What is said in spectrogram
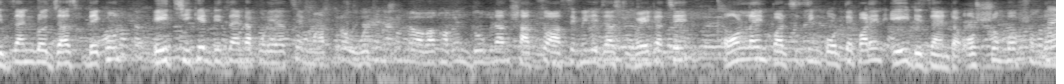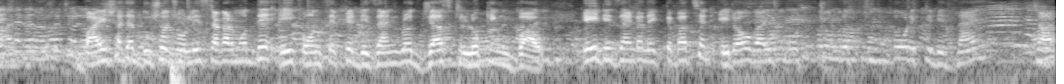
ডিজাইনগুলো জাস্ট দেখুন। এই চিকের ডিজাইনটা পড়ে যাচ্ছে মাত্র ওজন শুনলে অবাক হবেন, দু গ্রাম সাতশো আশি মিলি জাস্ট ওয়েট আছে। অনলাইন পারচেসিং করতে পারেন। এই ডিজাইনটা অসম্ভব সুন্দর। বাইশ হাজার দুশো চল্লিশ টাকার মধ্যে এই কনসেপ্টের ডিজাইনগুলো জাস্ট লুকিং বাউ এই ডিজাইনটা দেখতে পাচ্ছেন, এটাও গাইজ প্রচণ্ড সুন্দর একটি ডিজাইন। চার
